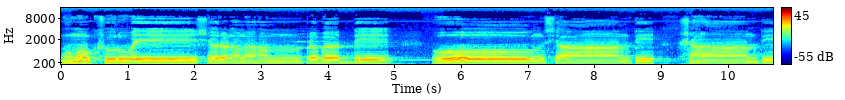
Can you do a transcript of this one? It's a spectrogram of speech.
मुमुक्षुर्वै शरणमहं प्रपद्ये। ॐ शान्ति। शान्ति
